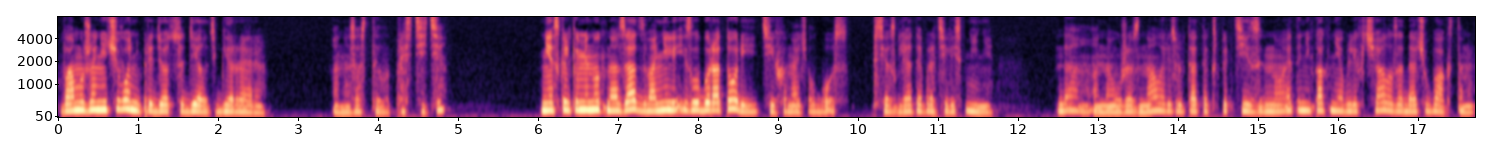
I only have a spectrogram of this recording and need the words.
«Вам уже ничего не придется делать, Геррера». Она застыла. «Простите?» «Несколько минут назад звонили из лаборатории», — тихо начал босс. Все взгляды обратились к Нине. Да, она уже знала результаты экспертизы, но это никак не облегчало задачу Бакстону.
